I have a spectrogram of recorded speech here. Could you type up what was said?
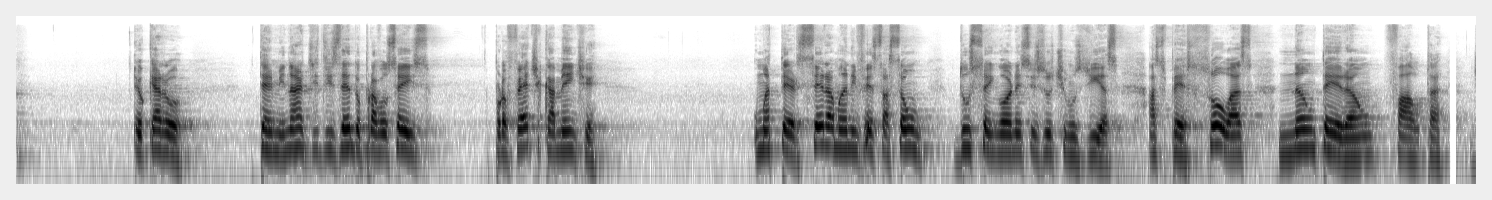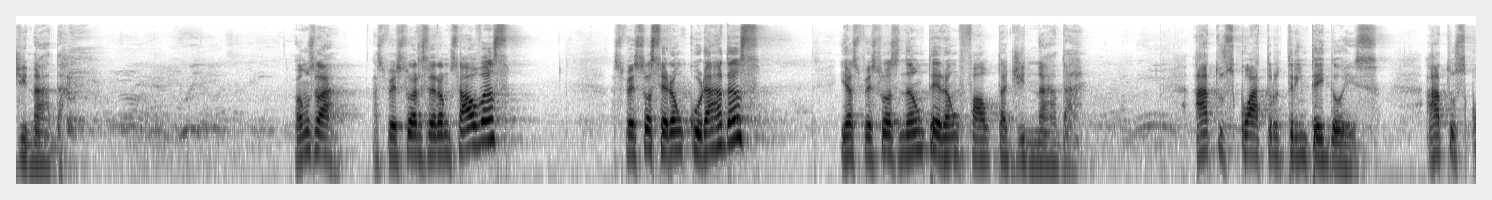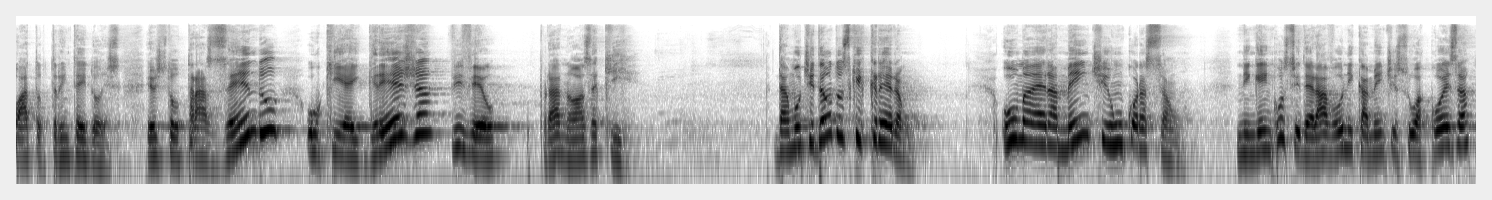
eu quero terminar de dizendo para vocês, profeticamente, uma terceira manifestação do Senhor nesses últimos dias. As pessoas não terão falta de nada. Vamos lá. As pessoas serão salvas, as pessoas serão curadas e as pessoas não terão falta de nada. Atos 4:32. Atos 4:32. Eu estou trazendo o que a igreja viveu para nós aqui. Da multidão dos que creram, uma era mente e um coração. Ninguém considerava unicamente sua coisa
